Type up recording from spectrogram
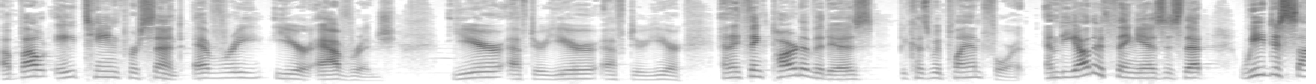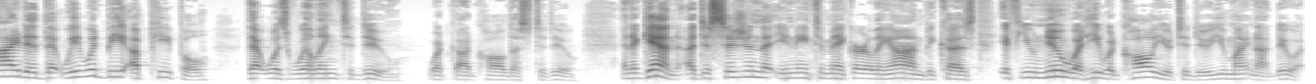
about 18% every year, average, year after year after year. And I think part of it is because we planned for it. And the other thing is, is that we decided that we would be a people that was willing to do what God called us to do. And again, a decision that you need to make early on because if you knew what He would call you to do, you might not do it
